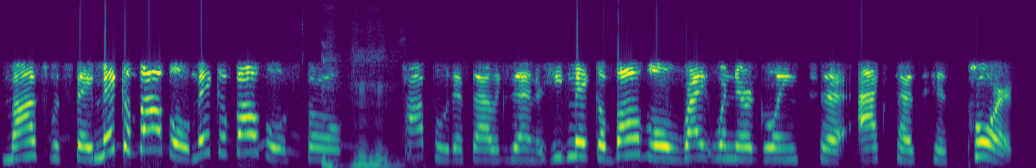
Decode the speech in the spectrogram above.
Moss would say, "Make a bubble, make a bubble." So Papu, that's Alexander, he'd make a bubble right when they're going to access his port.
